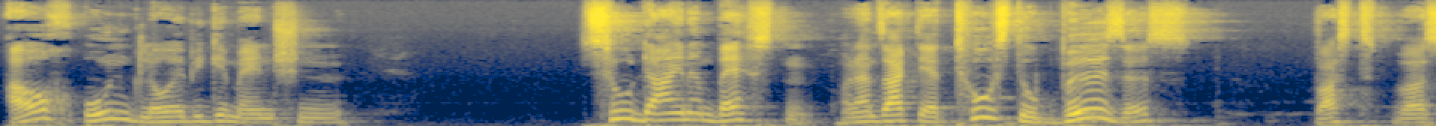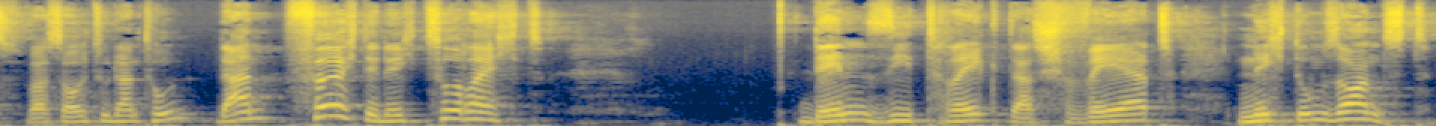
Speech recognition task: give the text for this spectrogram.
auch ungläubige Menschen, zu deinem Besten. Und dann sagt er, tust du Böses, was, was, was sollst du dann tun? Dann fürchte dich zurecht denn sie trägt das Schwert nicht umsonst.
